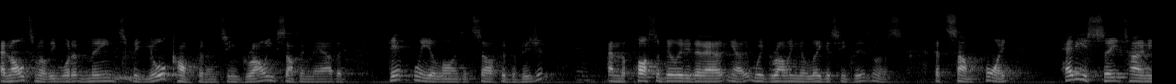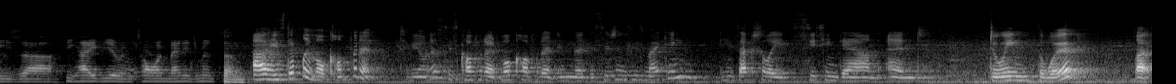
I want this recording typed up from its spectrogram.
and ultimately what it means for your confidence in growing something now that definitely aligns itself with the vision and the possibility that our, you know, we're growing a legacy business at some point. How do you see Tony's uh, behaviour and time management? And uh, he's definitely more confident, to be honest. He's confident, more confident in the decisions he's making. He's actually sitting down and doing the work, like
